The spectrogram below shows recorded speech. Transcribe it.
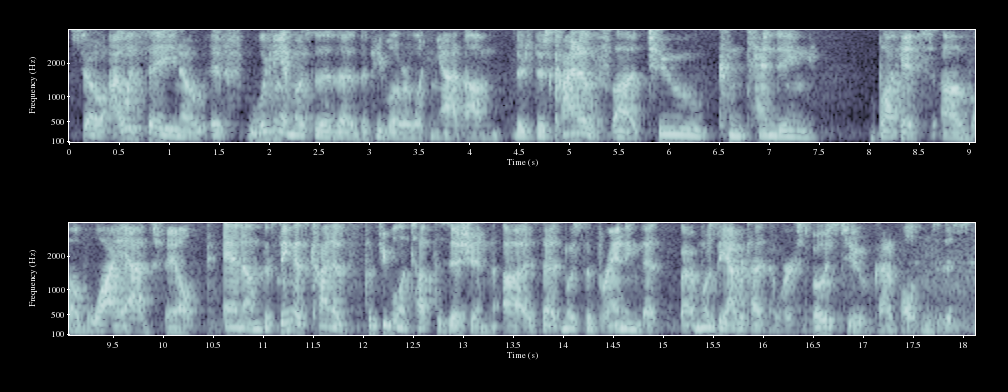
So I would say, you know, if looking at most of the, the, the people that we're looking at, um, there's there's kind of uh, two contending buckets of, of why ads fail. And um, the thing that's kind of puts people in tough position uh, is that most of the branding that uh, most of the advertising that we're exposed to kind of falls into this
